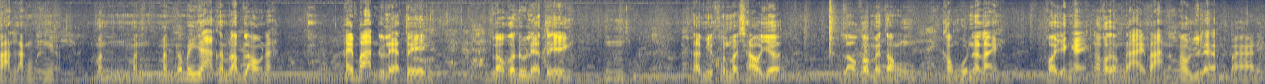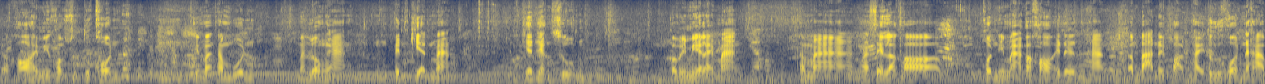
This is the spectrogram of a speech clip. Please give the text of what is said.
บ้านหลังหนึ่งอะมันมันมันก็ไม่ยากสำหรับเรานะ ให้บ้านดูแลตัวเอง เราก็ดูแลตัวเองอืมถ้ามีคนมาเช่าเยอะ เราก็ไม่ต้องกังวลอะไรเพราะยังไงเราก็ต้องได้บ้านของเราอยู่แล้วมานี่ก็ขอให้มีความสุขทุกคนอืมที่มาทำบุญมาร่วมงานอืมเป็นเกียรติมาก เป็นเกียรติอย่างสูง ก็ไม่มีอะไรมาก ถ้ามามาเสร็จแล้วก็ คนที่มาก็ขอให้เดินทางกลับบ้านโดยปลอดภัยทุกๆคนนะครับ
